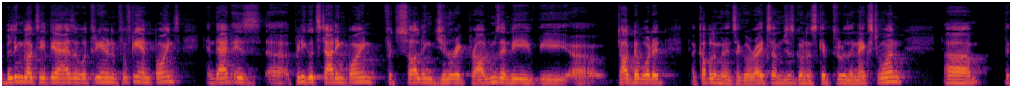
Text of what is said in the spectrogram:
Uh, the Building Blocks API has over 350 endpoints and that is a pretty good starting point for solving generic problems and we we uh, talked about it a couple of minutes ago right? So i'm just going to skip through the next one. Um, the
